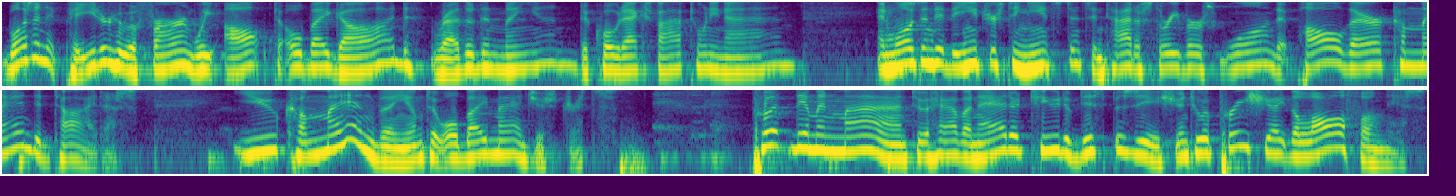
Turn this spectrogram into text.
Wasn't it Peter who affirmed we ought to obey God rather than men? To quote Acts 5.29. And wasn't it the interesting instance in Titus 3, verse 1, that Paul there commanded Titus, You command them to obey magistrates. Put them in mind to have an attitude of disposition to appreciate the lawfulness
